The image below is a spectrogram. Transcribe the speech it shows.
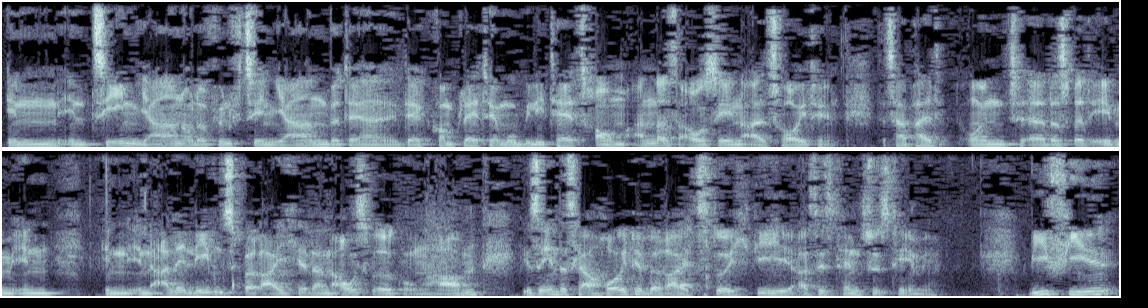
in, in zehn Jahren oder 15 Jahren wird der, der komplette Mobilitätsraum anders aussehen als heute. Deshalb halt, und äh, das wird eben in, in, in alle Lebensbereiche dann Auswirkungen haben. Wir sehen das ja heute bereits durch die Assistenzsysteme. Wie viel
